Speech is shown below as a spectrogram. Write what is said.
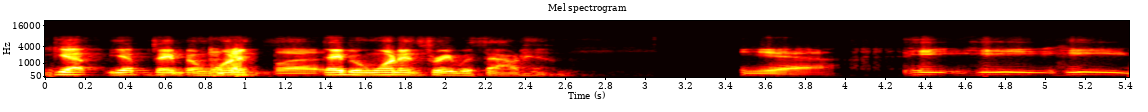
Yep, yep. They've been one. but they've been one in three without him. Yeah, he he he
